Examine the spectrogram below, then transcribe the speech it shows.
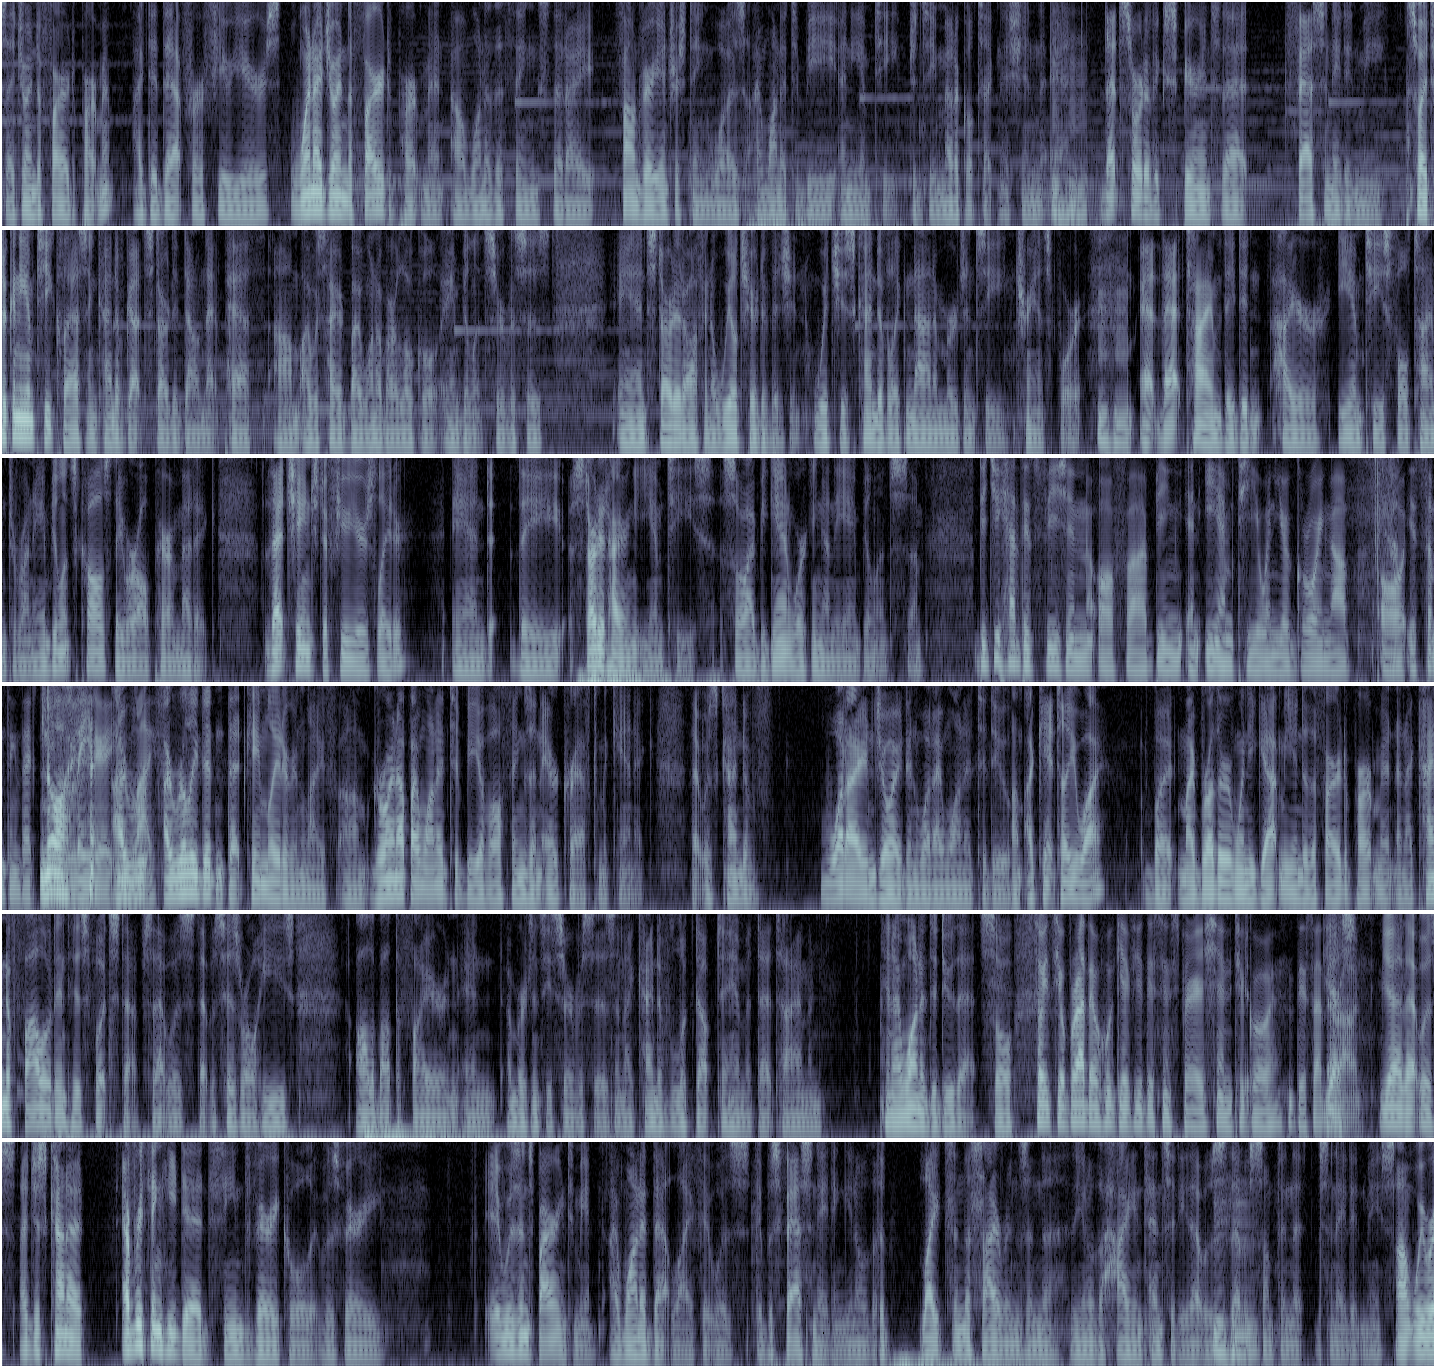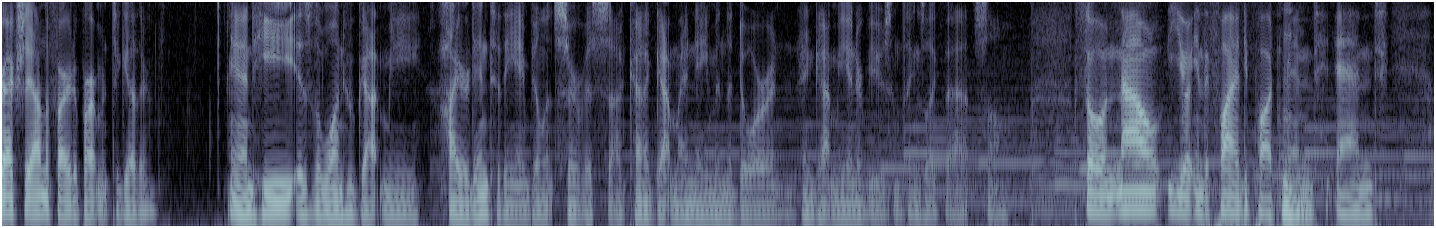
So I joined a fire department. I did that for a few years. When I joined the fire department, uh, one of the things that I found very interesting was I wanted to be an EMT, emergency medical technician, and that sort of experience that fascinated me. So I took an EMT class and kind of got started down that path. Um, I was hired by one of our local ambulance services and started off in a wheelchair division, which is kind of like non emergency transport. At that time, they didn't hire EMTs full time to run ambulance calls, they were all paramedic. That changed a few years later, and they started hiring EMTs. So I began working on the ambulance. Um, Did you have this vision of uh, being an EMT when you're growing up, or is something that came no, later in I, re- life? I really didn't. That came later in life. Um, growing up, I wanted to be, of all things, an aircraft mechanic. That was kind of what I enjoyed and what I wanted to do. Um, I can't tell you why, but my brother, when he got me into the fire department, and I kind of followed in his footsteps. That was that was his role. He's all about the fire and, and emergency services, and I kind of looked up to him at that time, and and I wanted to do that. So so it's your brother who gave you this inspiration to go this other yes, route. yeah, that was. I just kind of everything he did seemed very cool. It was very. It was inspiring to me. I wanted that life. It was it was fascinating. You know the, lights and the sirens and the you know the high intensity. That was that was Mhm. something that fascinated me. So, uh, we were actually on the fire department together, and he is the one who got me hired into the ambulance service. Uh, kind of got my name in the door and, and got me interviews and things like that. So So now you're in the fire department, Mm-hmm. and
